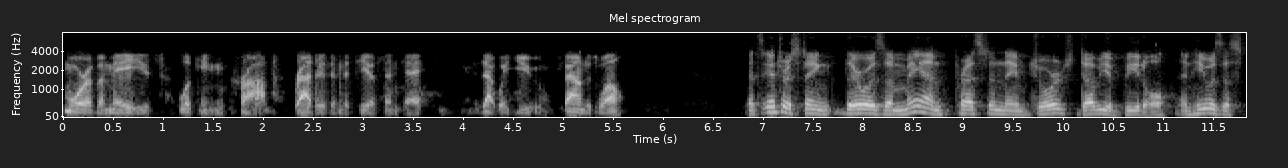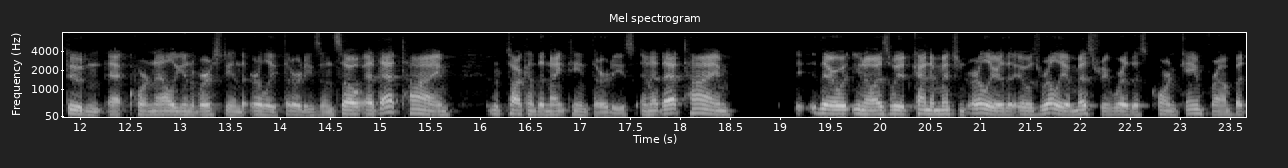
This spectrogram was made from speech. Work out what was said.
more of a maize-looking crop rather than the teosinte. Is that what you found as well? It's interesting. There was a man, Preston, named George W. Beadle, and he was a student at Cornell University in the early 30s. And so at that time, we're talking the 1930s, and at that time, there was you know as we had kind of mentioned earlier that it was really a mystery where this corn came from but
